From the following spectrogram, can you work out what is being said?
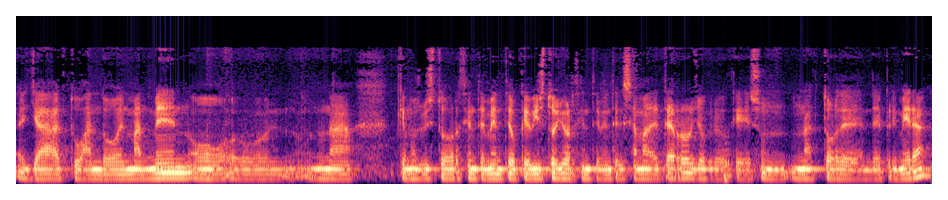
eh, ya actuando en Mad Men o, o en una que hemos visto recientemente o que he visto yo recientemente que se llama de terror yo creo que es un, un actor de, de primera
